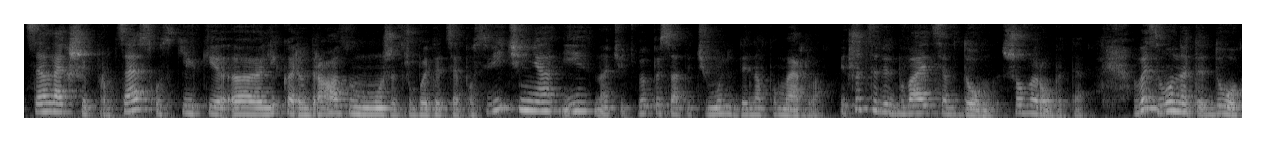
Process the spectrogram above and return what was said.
це легший процес, оскільки е, лікар одразу може зробити це посвідчення і, значить, виписати, чому людина померла. Якщо це відбувається вдома, що ви робите? Ви дзвоните до,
